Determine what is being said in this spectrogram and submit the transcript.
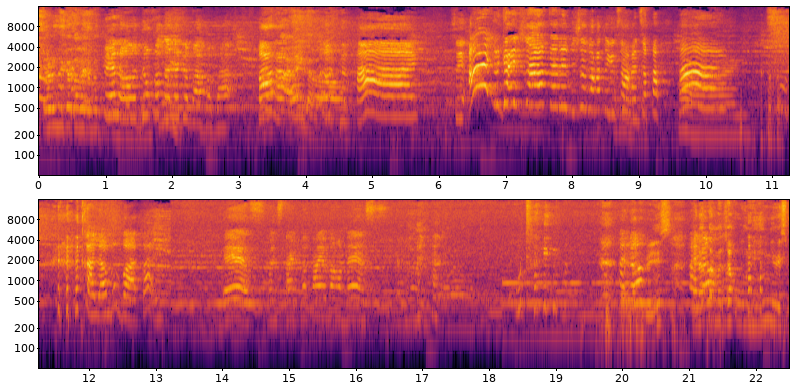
Pero hindi ka talaga natutulog. Pero doon ka talaga bababa. Para, Hi, ay, hi! Say, ay, nag-guys siya! Pero hindi siya nakatingin sa akin. Sa pa, hi! Kala mo bata eh. Bes, may start na tayo mga bes. Putay na. Ano? Anyways, Ano? tinatamad siya kunin USB.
